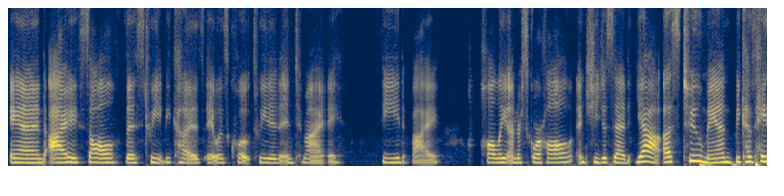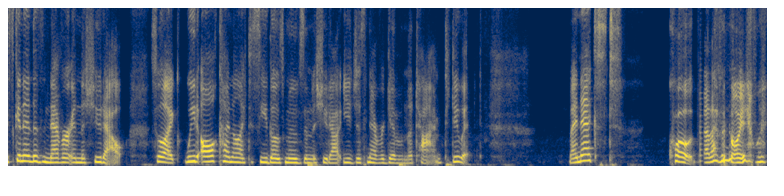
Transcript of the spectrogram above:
And I saw this tweet because it was quote tweeted into my feed by Holly underscore Hall, and she just said, "Yeah, us too, man." Because Heiskanen is never in the shootout, so like we'd all kind of like to see those moves in the shootout. You just never give them the time to do it. My next quote that I'm annoyed with.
